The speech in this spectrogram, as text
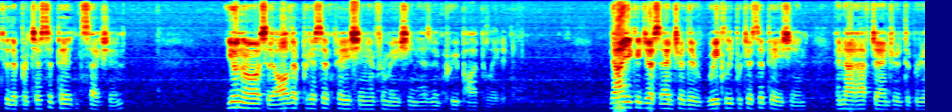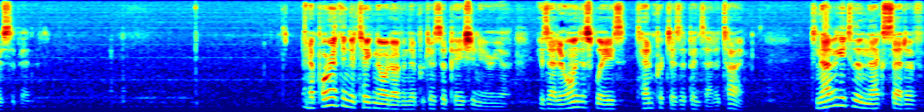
to the participant section, you'll notice that all the participation information has been pre-populated. Now you can just enter the weekly participation and not have to enter the participants. An important thing to take note of in the participation area is that it only displays 10 participants at a time. To navigate to the next set of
